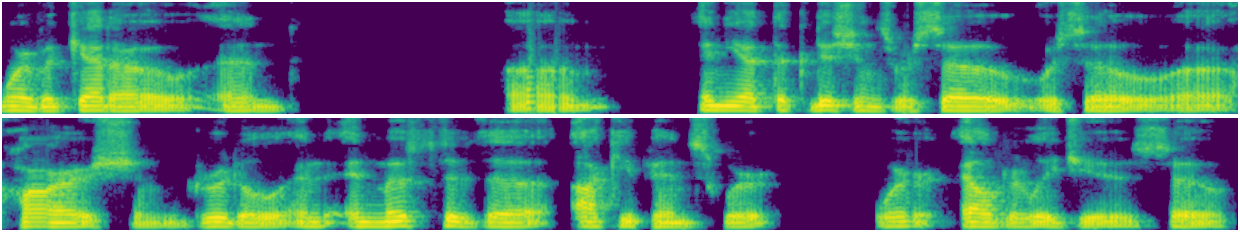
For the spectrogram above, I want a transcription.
more of a ghetto and um, and yet the conditions were so were so uh, harsh and brutal, and and most of the occupants were were elderly Jews. So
